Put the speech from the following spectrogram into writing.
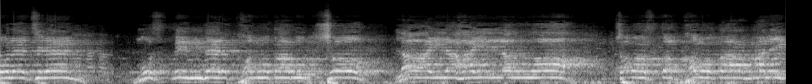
বলেছিলেন মুসলিমদের ক্ষমতার উৎস সমস্ত ক্ষমতার মালিক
